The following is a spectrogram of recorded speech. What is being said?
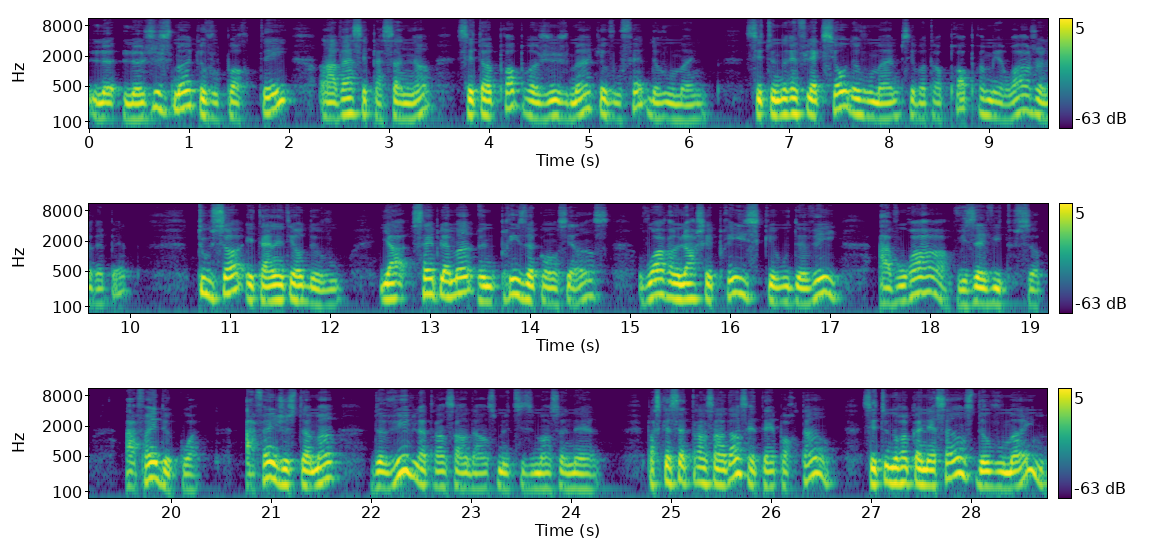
le, jugement que vous portez envers ces personnes-là, c'est un propre jugement que vous faites de vous-même. C'est une réflexion de vous-même. C'est votre propre miroir, je le répète. Tout ça est à l'intérieur de vous. Il y a simplement une prise de conscience, voire un lâcher-prise que vous devez avoir vis-à-vis de tout ça. Afin de quoi? Afin justement de vivre la transcendance multidimensionnelle. Parce que cette transcendance est importante. C'est une reconnaissance de vous-même,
